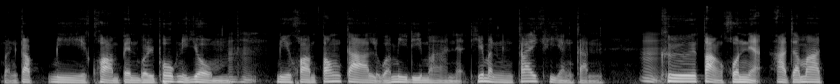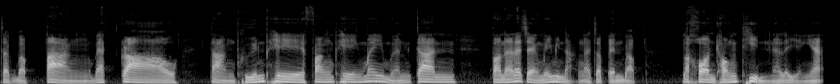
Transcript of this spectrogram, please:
เหมือนกับมีความเป็นบริโภคนิยม มีความต้องการหรือว่ามี demand เนี่ยที่มันใกล้เคียงกันอืมคือต่างคนเนี่ยอาจจะมาจากแบบต่าง background ต่างพื้นเพ ฟังเพลงไม่เหมือนกัน ตอนนั้นอาจจะยังไม่มีหนังอาจจะเป็นแบบละครท้องถิ่นอะไรอย่างเงี้ย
